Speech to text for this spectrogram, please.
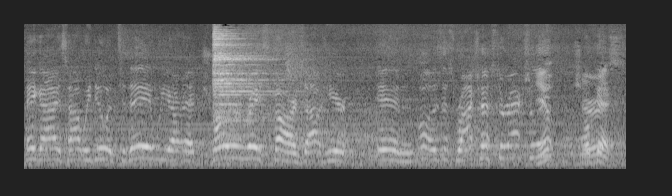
Hey guys, how we doing? Today we are at Troyer Race Cars out here in, oh, is this Rochester actually? Yep, sure Okay. is.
